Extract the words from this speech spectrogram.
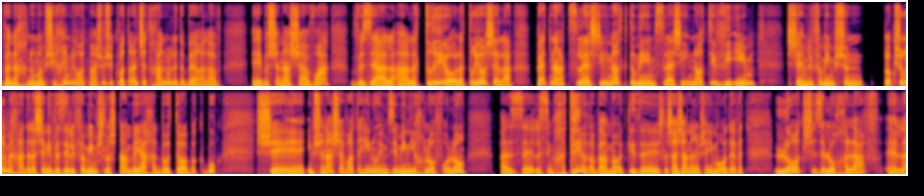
ואנחנו ממשיכים לראות משהו שכבר טרנד שהתחלנו לדבר עליו אה, בשנה שעברה, וזה על, על הטריו, על הטריו של הפטנאט slash יינות כתומים slash יינות טבעיים, שהם לפעמים שונים. לא קשורים אחד על השני וזה לפעמים שלושתם ביחד באותו הבקבוק, שאם שנה שעברה תהינו אם זה מין יחלוף או לא, אז uh, לשמחתי הרבה מאוד, כי זה שלושה ז'אנרים שאני מאוד אוהבת, לא רק שזה לא חלף, אלא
